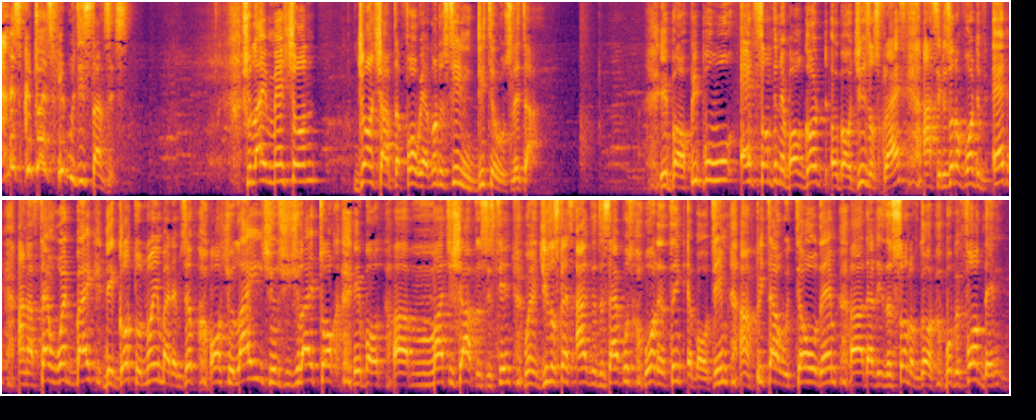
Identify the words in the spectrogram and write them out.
And the scripture is filled with instances. Should I mention John chapter 4? We are going to see in details later about people who heard something about God, about Jesus Christ, as a result of what they've heard, and as time went by, they got to know Him by themselves. Or should I should, should I talk about um, Matthew chapter 16 when Jesus Christ asked the disciples what they think about Him, and Peter would tell them uh, that He's the Son of God. But before then,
